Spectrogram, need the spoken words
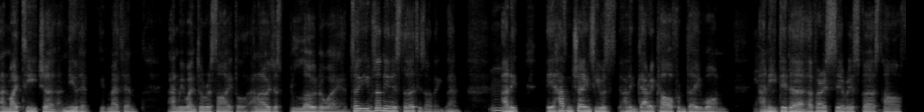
And my teacher knew him, he'd met him, and we went to a recital, and I was just blown away. So he was only in his 30s, I think, then. Mm. And it, it hasn't changed. He was, I think, Gary Karr from day one. Yeah. And he did a, a very serious first half.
